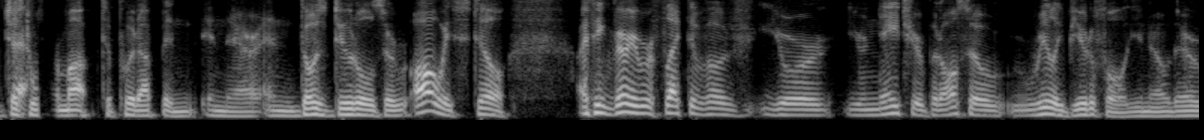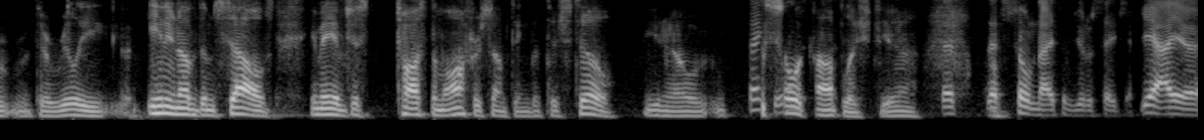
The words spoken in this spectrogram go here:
just yeah. to warm up to put up in in there. And those doodles are always still i think very reflective of your your nature but also really beautiful you know. They're they're really in and of themselves. You may have just tossed them off or something but they're still you know, Thank so you. accomplished. Yeah. That's that's so nice of you to say, Jeff. Yeah, I uh,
